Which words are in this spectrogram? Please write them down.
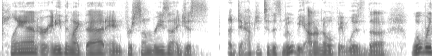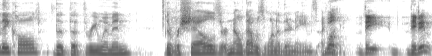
plan or anything like that. And for some reason, I just adapted to this movie. I don't know if it was the what were they called? The the three women, the Rochelles, or no, that was one of their names. I well, forget. they they didn't.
